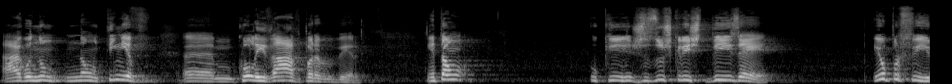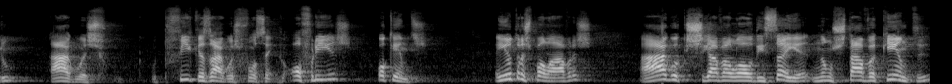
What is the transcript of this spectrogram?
A água não, não tinha hum, qualidade para beber. Então, o que Jesus Cristo diz é: Eu prefiro águas, prefiro que as águas fossem ou frias ou quentes. Em outras palavras, a água que chegava à Laodiceia não estava quente,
